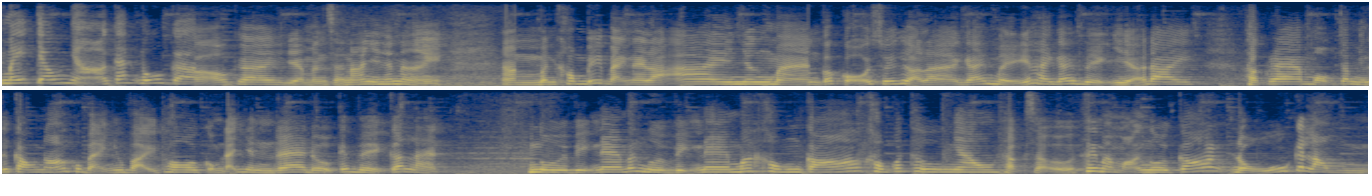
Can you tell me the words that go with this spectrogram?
mấy cháu nhỏ cách bú cờ. Ờ, ok giờ mình sẽ nói như thế này. À, mình không biết bạn này là ai nhưng mà đừng có cổ suý gọi là gái mỹ hay gái việt gì ở đây. Thật ra một trong những cái câu nói của bạn như vậy thôi cũng đã nhìn ra được cái việc đó là người Việt Nam với người Việt Nam á không có không có thương nhau thật sự. Khi mà mọi người có đủ cái lòng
